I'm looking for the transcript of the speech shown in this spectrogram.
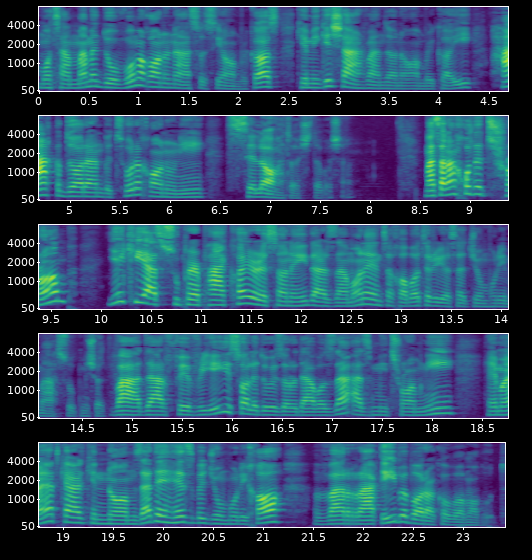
متمم دوم قانون اساسی آمریکاست که میگه شهروندان آمریکایی حق دارن به طور قانونی سلاح داشته باشن مثلا خود ترامپ یکی از سوپر پک های رسانه‌ای در زمان انتخابات ریاست جمهوری محسوب می‌شد و در فوریه سال 2012 از میترامنی حمایت کرد که نامزد حزب جمهوری خواه و رقیب باراک اوباما بود.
